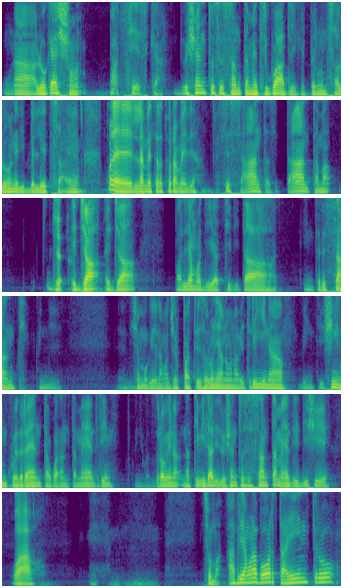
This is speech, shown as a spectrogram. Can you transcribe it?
una location pazzesca, 260 metri quadri, che per un salone di bellezza è... Qual è la metratura media? 60, 70, ma già. È, già, è già, parliamo di attività interessanti, quindi eh, diciamo che la maggior parte dei saloni hanno una vetrina, 25, 30, 40 metri, trovi una, un'attività di 260 metri dici wow. Insomma, apriamo la porta, entro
